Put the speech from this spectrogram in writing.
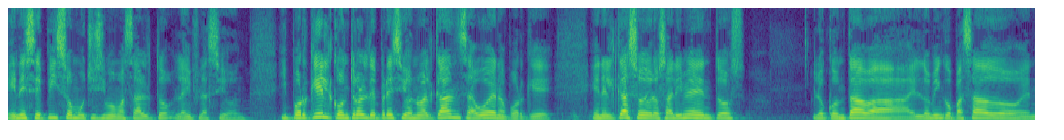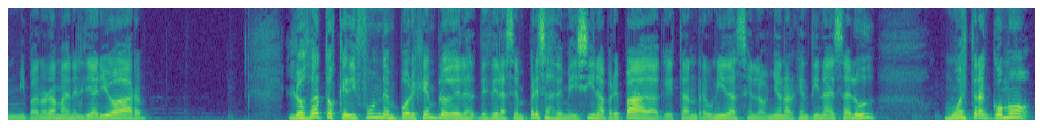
en ese piso muchísimo más alto la inflación. ¿Y por qué el control de precios no alcanza? Bueno, porque en el caso de los alimentos, lo contaba el domingo pasado en mi panorama en el diario AR, los datos que difunden, por ejemplo, desde las empresas de medicina prepaga que están reunidas en la Unión Argentina de Salud, muestran cómo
